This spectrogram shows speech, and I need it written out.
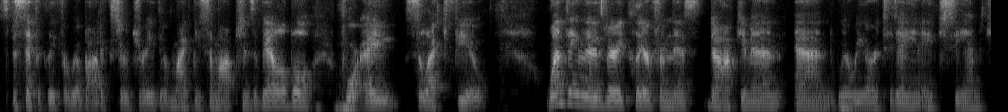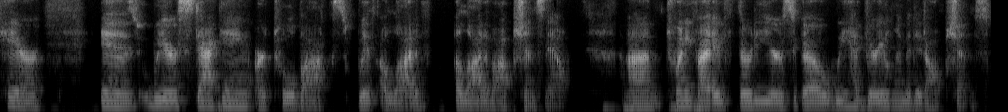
specifically for robotic surgery. There might be some options available for a select few. One thing that is very clear from this document and where we are today in HCM care is we're stacking our toolbox with a lot of a lot of options now. Um, 25, 30 years ago, we had very limited options.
